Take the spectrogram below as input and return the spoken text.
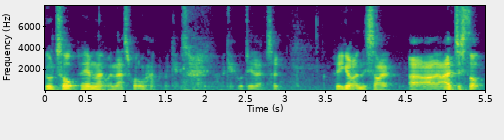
We'll talk to him that way. And that's what will happen. Okay. So, okay. We'll do that. So, so you got on this side. Uh, I just thought.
